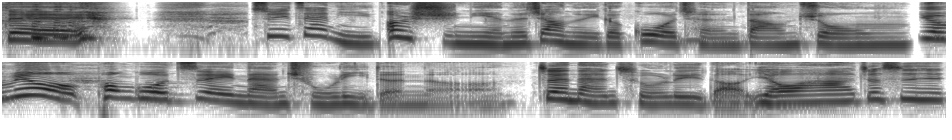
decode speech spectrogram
对。所以在你二十年的这样的一个过程当中，有没有碰过最难处理的呢？最难处理的有啊，就是。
